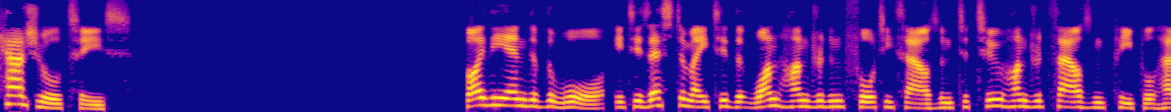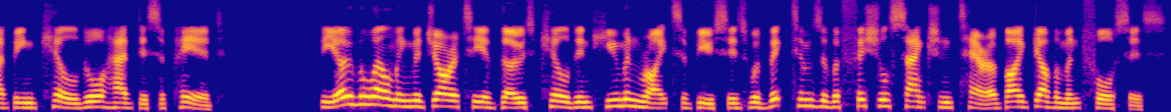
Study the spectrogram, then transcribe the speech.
Casualties By the end of the war, it is estimated that 140,000 to 200,000 people had been killed or had disappeared. The overwhelming majority of those killed in human rights abuses were victims of official sanctioned terror by government forces.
